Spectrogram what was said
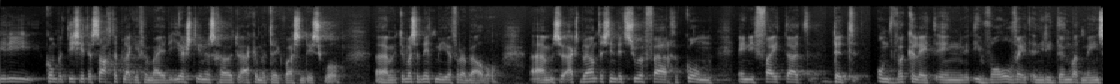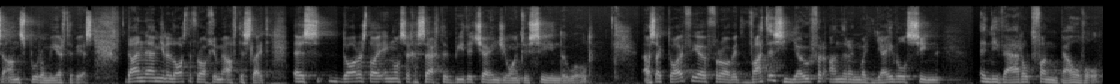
hierdie kompetisie het 'n sagte plekkie vir my. Die eerste een is gehou toe ek in matriek was in die skool. Ehm um, toe was dit net me juffrou Belwel. Ehm um, so ek's bly om te sien dit so ver gekom en die feit dat dit ontwikkel het en weet evolve het in hierdie ding wat mense aanspoor om meer te wees. Dan ehm um, julle laaste vraagie om my af te sluit is daar is daai Engelse gesegde be the change you want to see in the world. As ek daai vir jou vra, weet wat is jou verandering wat jy wil sien in die wêreld van Belwel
